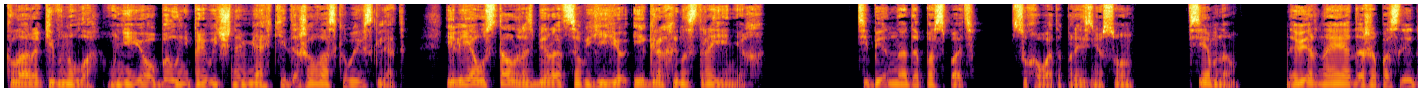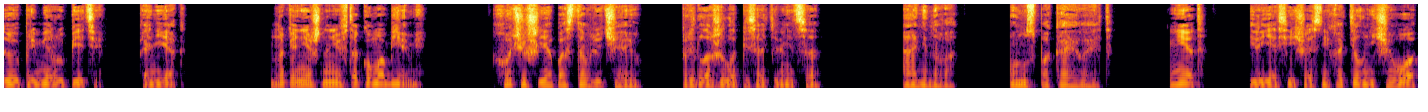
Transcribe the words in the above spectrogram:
Клара кивнула. У нее был непривычно мягкий, даже ласковый взгляд. Илья устал разбираться в ее играх и настроениях. «Тебе надо поспать», – суховато произнес он. «Всем нам. Наверное, я даже последую примеру Пети. Коньяк. Но, конечно, не в таком объеме. «Хочешь, я поставлю чаю?» – предложила писательница. «Анинова. Он успокаивает». «Нет». Илья сейчас не хотел ничего,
